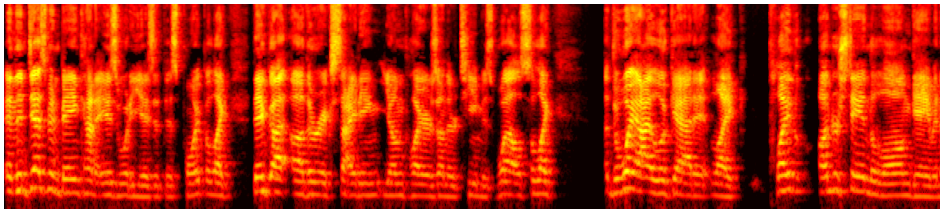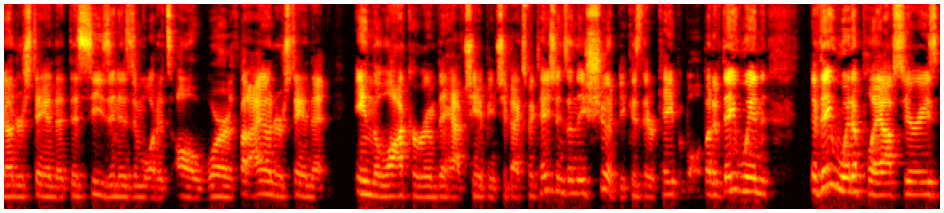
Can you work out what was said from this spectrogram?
And then Desmond Bane kind of is what he is at this point, but like they've got other exciting young players on their team as well. So like the way I look at it, like play understand the long game and understand that this season isn't what it's all worth. But I understand that in the locker room they have championship expectations and they should because they're capable. But if they win, if they win a playoff series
